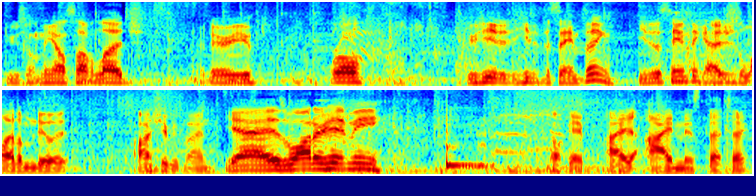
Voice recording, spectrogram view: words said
Do something else off ledge. I dare you. Roll. Dude, he did, he did the same thing. He did the same thing. I just let him do it. I should be fine. Yeah, his water hit me. Okay, I, I missed that tech.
